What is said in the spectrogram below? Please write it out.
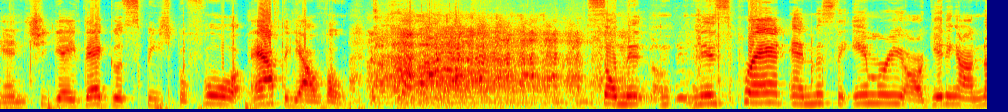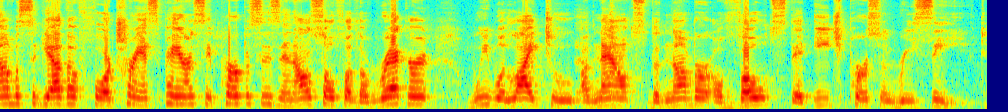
And she gave that good speech before, after y'all vote. So Ms. Pratt and Mr. Emery are getting our numbers together for transparency purposes and also for the record. We would like to announce the number of votes that each person received.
